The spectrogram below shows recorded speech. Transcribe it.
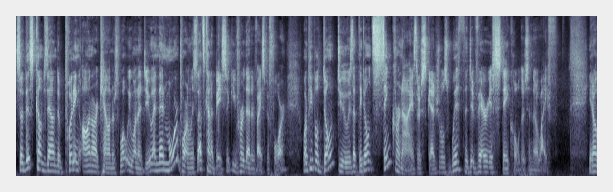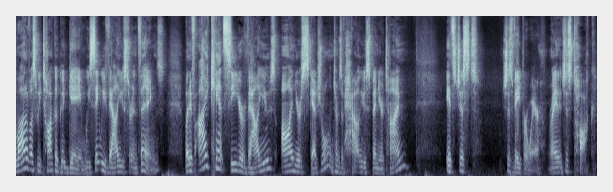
So, this comes down to putting on our calendars what we want to do. And then, more importantly, so that's kind of basic. You've heard that advice before. What people don't do is that they don't synchronize their schedules with the various stakeholders in their life. You know, a lot of us, we talk a good game. We say we value certain things. But if I can't see your values on your schedule in terms of how you spend your time, it's just, it's just vaporware, right? It's just talk.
